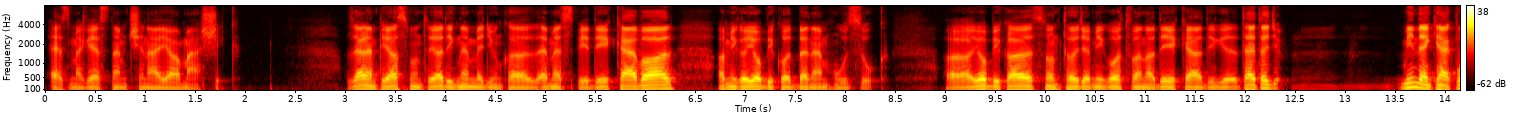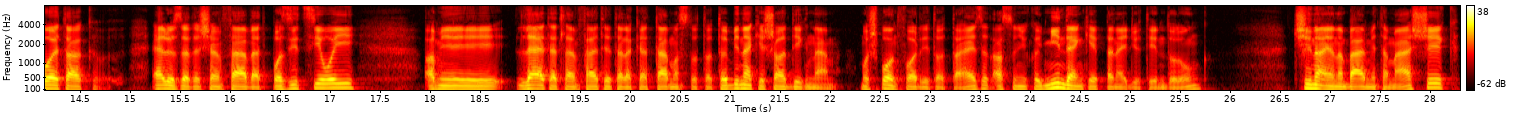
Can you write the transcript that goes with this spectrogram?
Ez meg ezt nem csinálja a másik. Az LNP azt mondta, hogy addig nem megyünk az MSZP-DK-val, amíg a jobbikot be nem húzzuk. A jobbik azt mondta, hogy amíg ott van a DK, addig... Tehát, hogy mindenkinek voltak előzetesen felvett pozíciói, ami lehetetlen feltételeket támasztott a többinek, és addig nem. Most pont fordított a helyzet, azt mondjuk, hogy mindenképpen együtt indulunk, csináljon a bármit a másik,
